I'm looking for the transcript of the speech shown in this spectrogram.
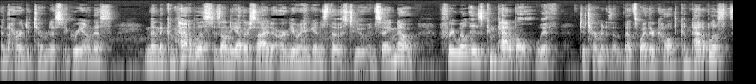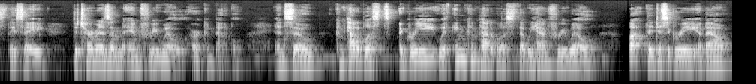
and the hard determinist agree on this. And then the compatibilist is on the other side arguing against those two and saying, no, free will is compatible with determinism. That's why they're called compatibilists. They say determinism and free will are compatible. And so compatibilists agree with incompatibilists that we have free will, but they disagree about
